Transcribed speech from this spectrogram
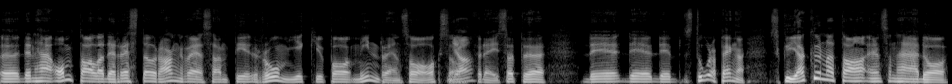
eh, den här omtalade restaurangresan till Rom gick ju på mindre än så också Ja. för dig, så att det, det, det är stora pengar. Skulle jag kunna ta en sån här då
